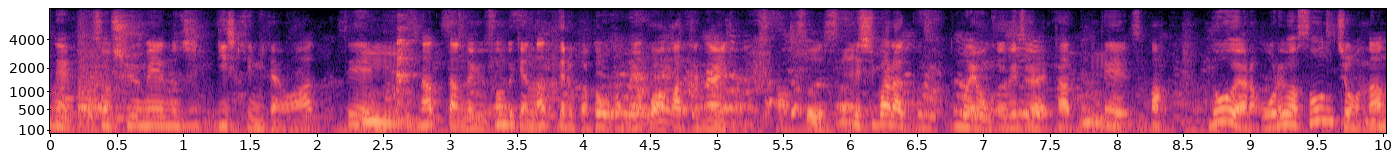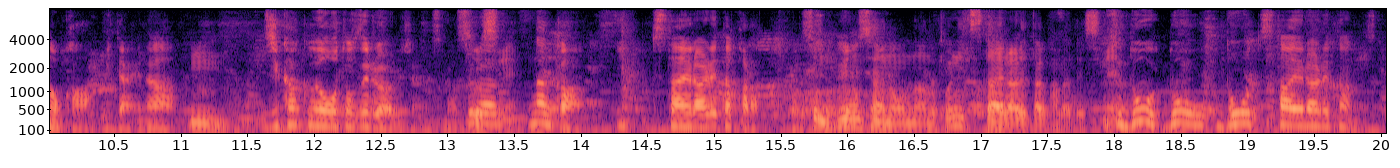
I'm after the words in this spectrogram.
ねその襲名の儀儀式みたいなのがあって、うん。なったんだけどその時はなってるかどうかもよく分かってないじゃないですか。そうですね。でしばらく、まあ、4か月ぐらい経って、あどうやら俺は村長なのかみたいなうん、自覚が訪れるわけじゃないですか。それはそうですね。なんかい伝えられたからってことですそのよね4歳の女の子に伝えられたからですね。どうどうどう伝えられたんですか？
